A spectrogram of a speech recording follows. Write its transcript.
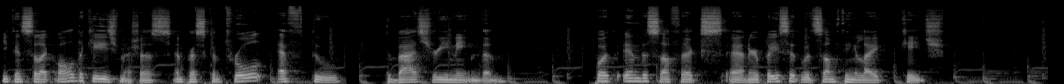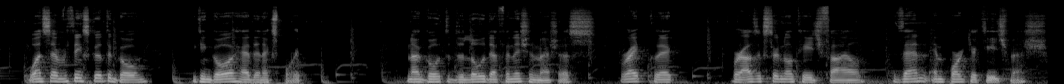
you can select all the cage meshes and press Ctrl F2 to batch rename them. Put in the suffix and replace it with something like cage. Once everything's good to go, you can go ahead and export. Now go to the low definition meshes, right click, browse external cage file, then import your cage mesh.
